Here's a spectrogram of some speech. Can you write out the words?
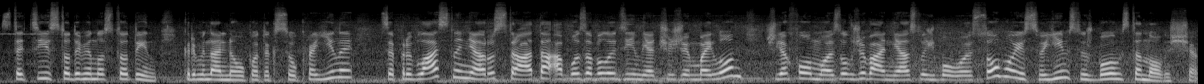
статті 191 Кримінального кодексу України. Це привласнення, розтрата або заволодіння чужим майлом шляхом зловживання службовою особою своїм службовим становищем.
